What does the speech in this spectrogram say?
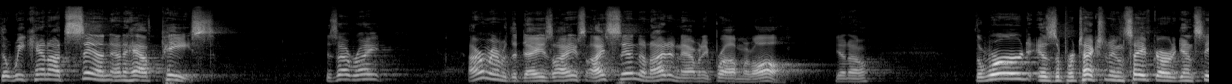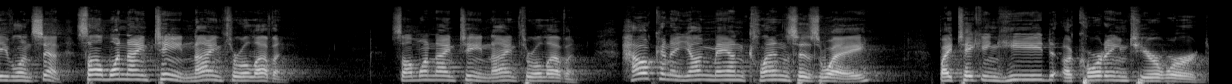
that we cannot sin and have peace. Is that right? I remember the days I, I sinned and I didn't have any problem at all, you know. The Word is a protection and safeguard against evil and sin. Psalm 119, 9 through 11. Psalm 119, 9 through 11. How can a young man cleanse his way? By taking heed according to your word.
